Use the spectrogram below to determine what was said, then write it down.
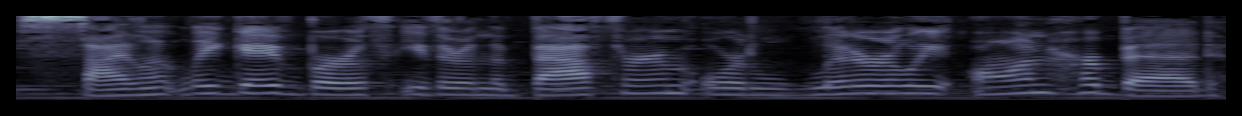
silently gave birth either in the bathroom or literally on her bed,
